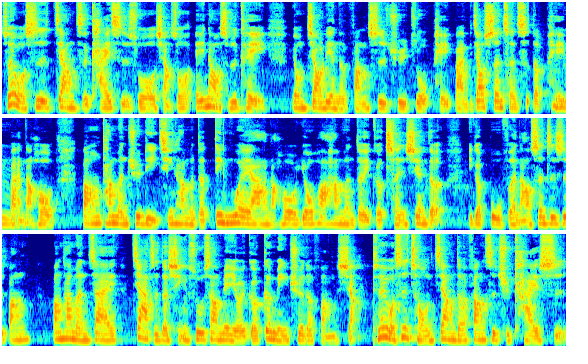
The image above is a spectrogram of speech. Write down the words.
所以我是这样子开始说，想说，哎，那我是不是可以用教练的方式去做陪伴，比较深层次的陪伴，嗯、然后帮他们去理清他们的定位啊，然后优化他们的一个呈现的一个部分，然后甚至是帮。帮他们在价值的形塑上面有一个更明确的方向，所以我是从这样的方式去开始。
